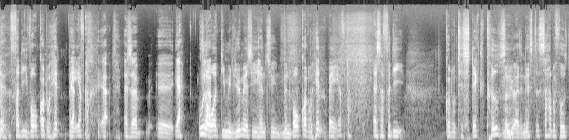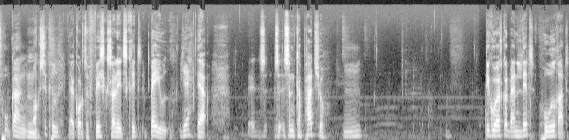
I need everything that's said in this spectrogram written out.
ja. For, fordi hvor går du hen bagefter? ja, altså, øh, ja. Udover de miljømæssige hensyn, men hvor går du hen bagefter? Altså fordi, går du til stegt kød, som Mm. jo er det næste, så har du fået to gange Mm. mm. oksekød. Ja, går du til fisk, så er det et skridt bagud. Ja. Ja. Så, sådan en carpaccio, Mm. det kunne også godt være en let hovedret,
